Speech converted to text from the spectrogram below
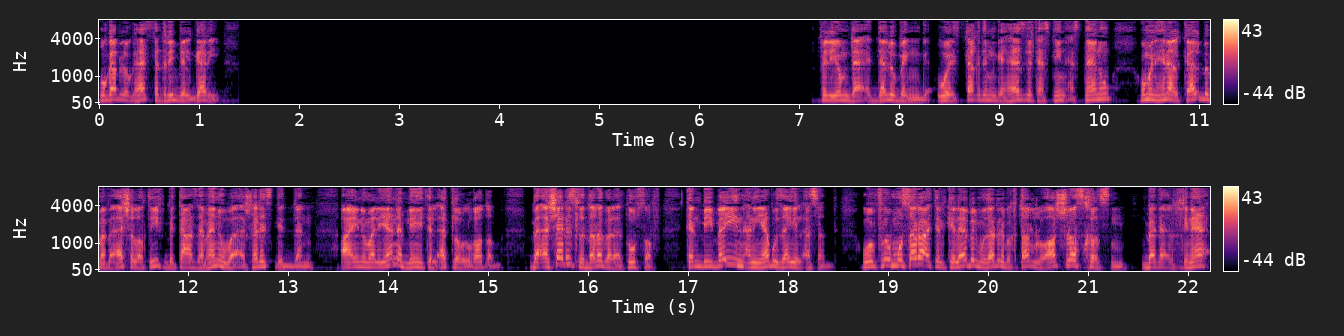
وجاب له جهاز تدريب للجري. في اليوم ده اداله بنج واستخدم جهاز لتسنين أسنانه ومن هنا الكلب ما بقاش لطيف بتاع زمان وبقى شرس جدا. عينه مليانة بنية القتل والغضب. بقى شرس لدرجة لا توصف. كان بيبين أنيابه زي الأسد. وفي مصارعة الكلاب المدرب اختار له أشرس خصم. بدأ الخناق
